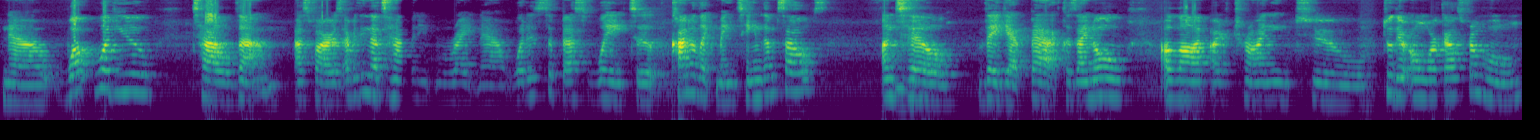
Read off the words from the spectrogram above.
Now, what would you tell them as far as everything that's happening right now? What is the best way to kind of like maintain themselves until mm-hmm. they get back? Because I know a lot are trying to do their own workouts from home,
